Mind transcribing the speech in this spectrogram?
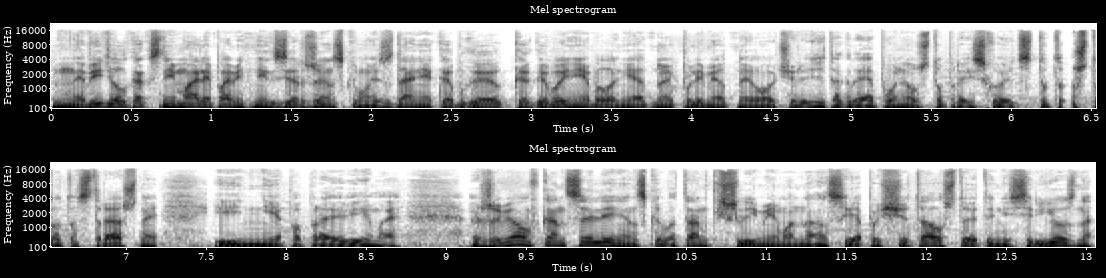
Видел, как снимали памятник Дзержинскому. Из здания КГБ не было ни одной пулеметной очереди. Тогда я понял, что происходит что-то страшное и непоправимое. Живем в конце Ленинского. Танки шли мимо нас. Я посчитал, что это несерьезно,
